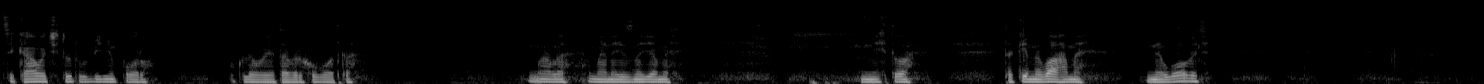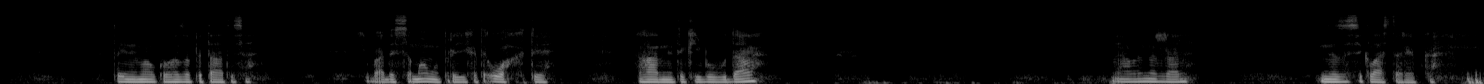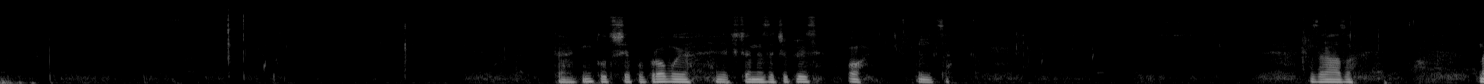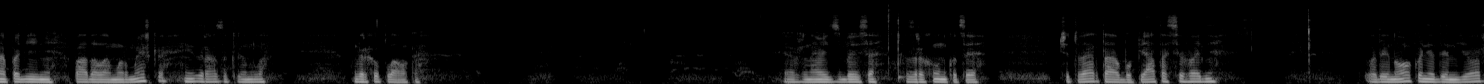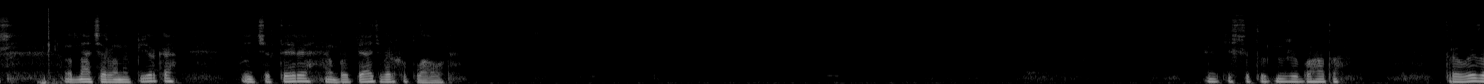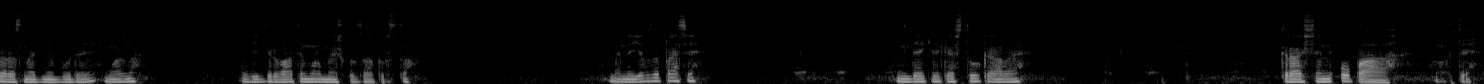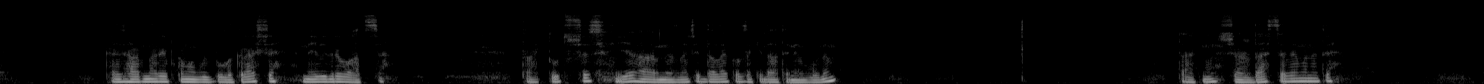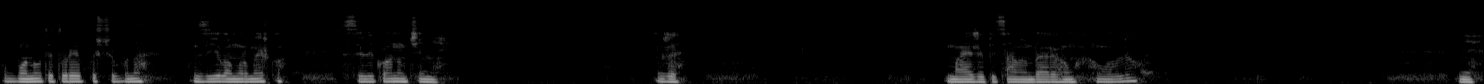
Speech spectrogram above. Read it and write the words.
Цікаво, чи тут в обідню пору покльовує та верховодка. Ну, але в мене із знайомих ніхто такими вагами не ловить. Та й нема в кого запитатися. Хіба десь самому приїхати. Ох ти! Гарний такий був удар. Але, на жаль, не засіклась та рибка. Так, ну тут ще попробую, якщо не зачеплюсь. О, дивіться. Зразу на падінні падала мурмишка і зразу клюнула верхоплавка. Я вже навіть збився з рахунку, це четверта або п'ята сьогодні. Один окунь, один йорш, одна червонопірка і чотири або п'ять верхоплавок. Тільки ще тут дуже багато трави зараз на дні буде і можна відірвати мурмишку запросто. У мене є в запасі декілька штук, але краще не... Опа! Ух ти! Якась гарна рибка, мабуть, було краще не відриватися. Так, тут щось є гарне, значить далеко закидати не будемо. Так, ну що ж, вдасться виманити? Обманути ту рибку, щоб вона з'їла мурмишку з силіконом чи ні. Вже майже під самим берегом ловлю. Ні,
